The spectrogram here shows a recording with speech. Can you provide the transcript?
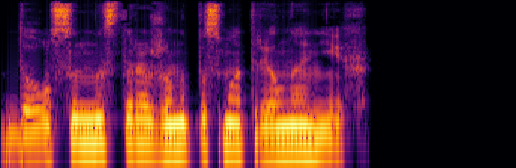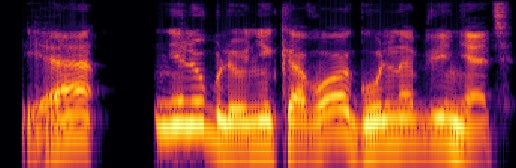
Доусон настороженно посмотрел на них. «Я не люблю никого огульно обвинять».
